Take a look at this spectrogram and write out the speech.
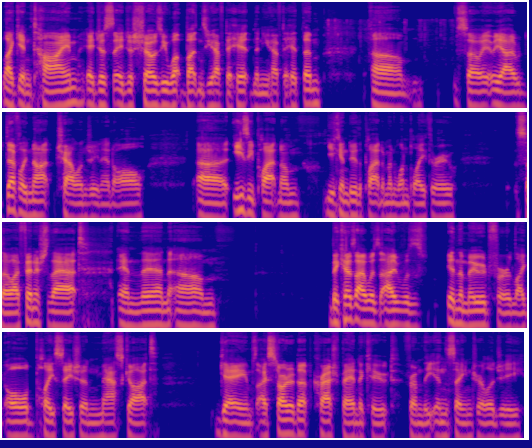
like in time. It just it just shows you what buttons you have to hit and then you have to hit them. Um so it, yeah definitely not challenging at all. Uh easy platinum you can do the platinum in one playthrough. So i finished that and then um because i was i was in the mood for like old playstation mascot games i started up crash bandicoot from the N. Sane trilogy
